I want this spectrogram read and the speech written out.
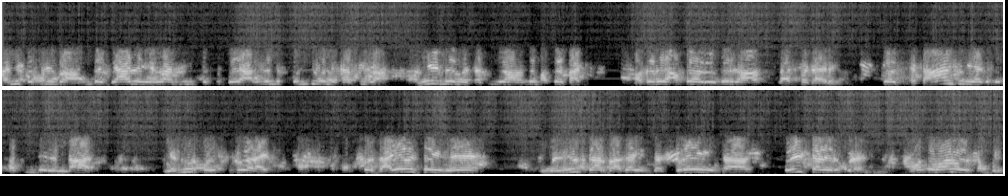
தண்ணி கொப்படிக்கு அந்த கேலு எல்லாம் மீன் செத்து போய் அங்கிருந்து கொஞ்சம் கொஞ்சம் கத்திக்கலாம் நீர்ல இருந்த கத்திக்கலாம் வந்து மக்கள் தாக்கி. மக்கள் ஐம்பது அறுபது பேருக்கு ஹாஸ்பிட்டல் அட்மிட் ஆயிருங்க ஸோ இந்த டேங்க் எதுக்கு கத்திட்டு இருந்தால் எண்ணூறு போய் சுடுகாடு ஆயிடும் ஸோ தயவு செய்து இந்த நியூஸ் சார்பாக இந்த துறை இந்த தொழிற்சாலை இருக்கக்கூடாது. மோசமான ஒரு கம்பெனி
